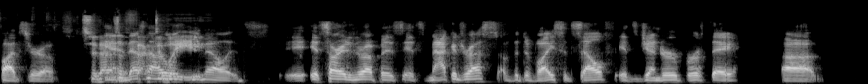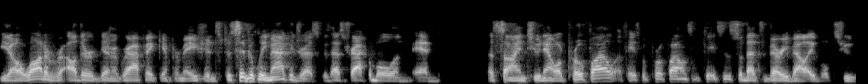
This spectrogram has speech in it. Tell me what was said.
Five zero. So that's and that's not only email. It's it's sorry to interrupt, but it's it's MAC address of the device itself. It's gender, birthday, uh, you know, a lot of other demographic information, specifically MAC address, because that's trackable and and assigned to now a profile, a Facebook profile in some cases. So that's very valuable to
